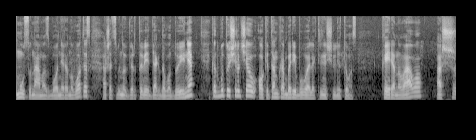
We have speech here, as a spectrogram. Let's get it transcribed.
mūsų namas buvo nerenovuotas, aš atsimenu, virtuviai degdavo dujinė, kad būtų šilčiau, o kitam kambarį buvo elektrinis šildytuvas. Kai renovavo, aš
